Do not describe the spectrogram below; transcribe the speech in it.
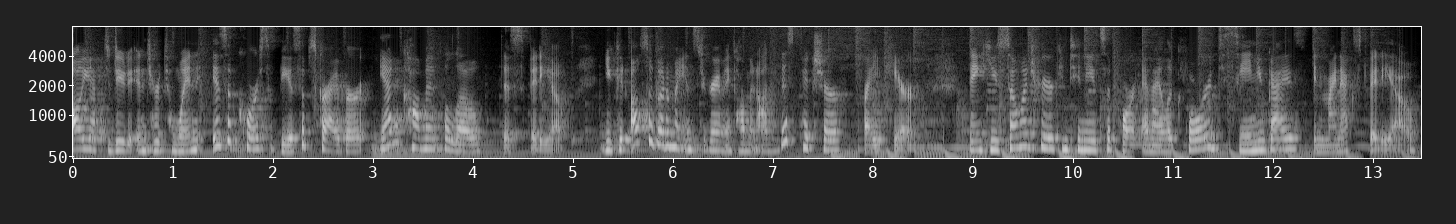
All you have to do to enter to win is of course be a subscriber and comment below this video. You can also go to my Instagram and comment on this picture right here. Thank you so much for your continued support and I look forward to seeing you guys in my next video.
